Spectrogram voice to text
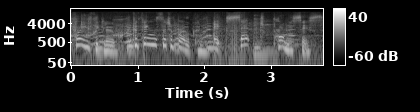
Krazy Glue for things that are broken, except promises.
